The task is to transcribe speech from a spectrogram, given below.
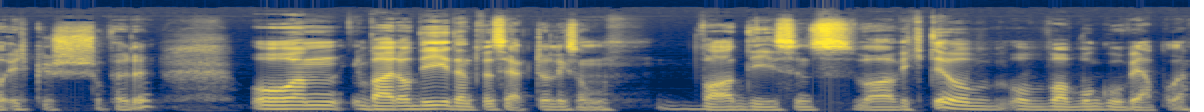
og yrkessjåfører. Og um, hver av de identifiserte liksom hva de syns var viktig, og, og hva, hvor gode vi er på det.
